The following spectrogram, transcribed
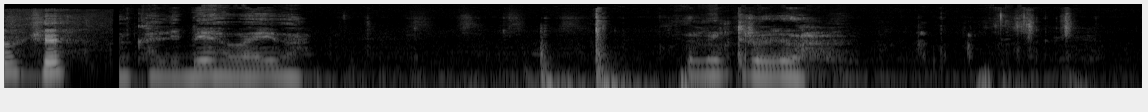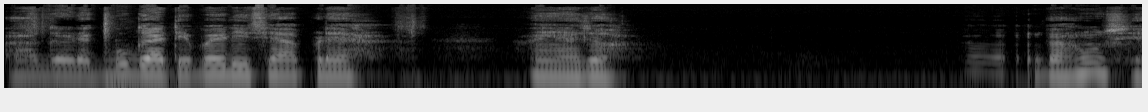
ઓકે. ખાલી બેહવા આવ્યા મિત્રો જો આગળ એક બુગાટી પડી છે આપણે. અહીંયા જો શું છે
